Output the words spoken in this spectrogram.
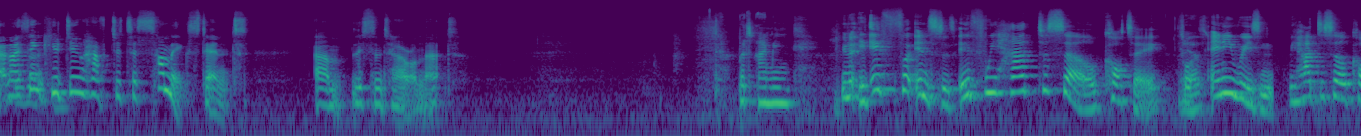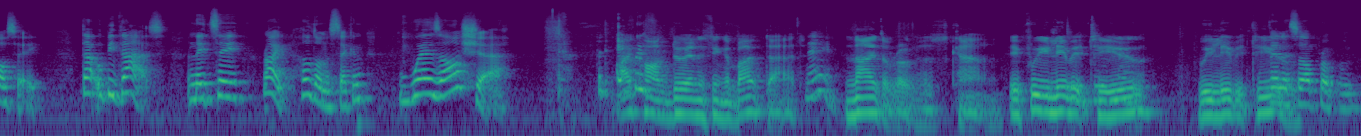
And I think you do have to, to some extent, um, listen to her on that. But I mean, You know, if, for instance, if we had to sell Cothay for Yes. any reason, we had to sell Cothay, that would be that. And they'd say, right, hold on a second, where's our share? I can't do anything about that. No. Neither of us can. If we leave it to you, we leave it to you. Then it's our problem.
